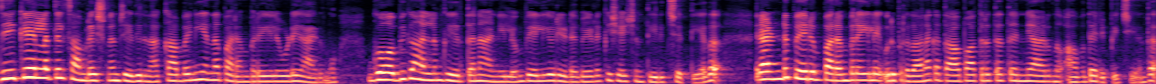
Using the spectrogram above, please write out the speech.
ജി കേരളത്തിൽ സംപ്രേഷണം ചെയ്തിരുന്ന കബനി എന്ന പരമ്പരയിലൂടെയായിരുന്നു ഗോപികാനിലും കീർത്തന അനിലും വലിയൊരു ഇടവേളയ്ക്ക് ശേഷം തിരിച്ചെത്തിയത്. രണ്ടുപേരും പരമ്പരയിലെ ഒരു പ്രധാന കഥാപാത്രത്തെ തന്നെയായിരുന്നു അവതരിപ്പിച്ചിരുന്നത്.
